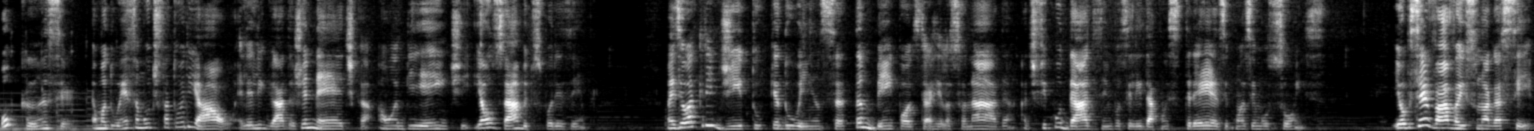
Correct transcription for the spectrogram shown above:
O câncer é uma doença multifatorial. Ela é ligada à genética, ao ambiente e aos hábitos, por exemplo. Mas eu acredito que a doença também pode estar relacionada a dificuldades em você lidar com o estresse e com as emoções. Eu observava isso no HC.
